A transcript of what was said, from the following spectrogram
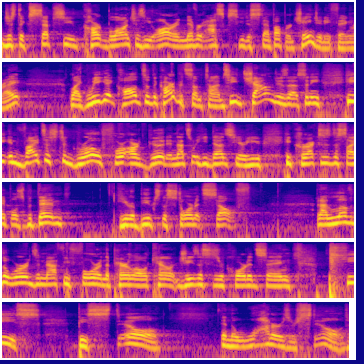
just accepts you carte blanche as you are and never asks you to step up or change anything, right? Like we get called to the carpet sometimes. He challenges us and he, he invites us to grow for our good. And that's what he does here. He, he corrects his disciples, but then he rebukes the storm itself. And I love the words in Matthew 4 in the parallel account. Jesus is recorded saying, Peace, be still. And the waters are stilled.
